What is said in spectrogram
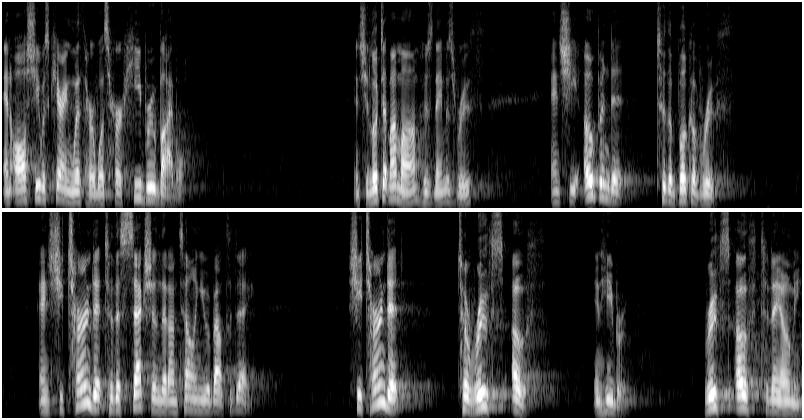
and all she was carrying with her was her Hebrew Bible. And she looked at my mom, whose name is Ruth, and she opened it to the book of Ruth. And she turned it to this section that I'm telling you about today. She turned it to Ruth's oath in Hebrew. Ruth's oath to Naomi.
